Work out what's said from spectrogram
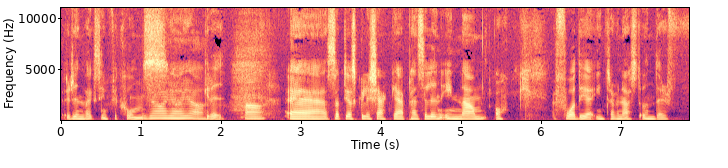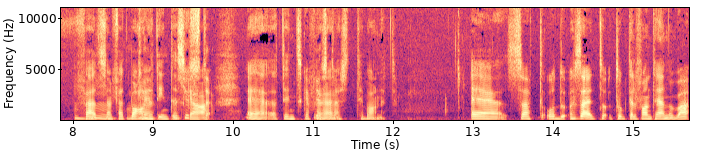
urinvägsinfektions Ja, ja, ja. Eh, så att jag skulle käka penicillin innan och få det intravenöst under födseln för att barnet inte ska, eh, att det inte ska föras till barnet. Eh, så att, och då, så här, to- tog telefonen till henne och bara,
